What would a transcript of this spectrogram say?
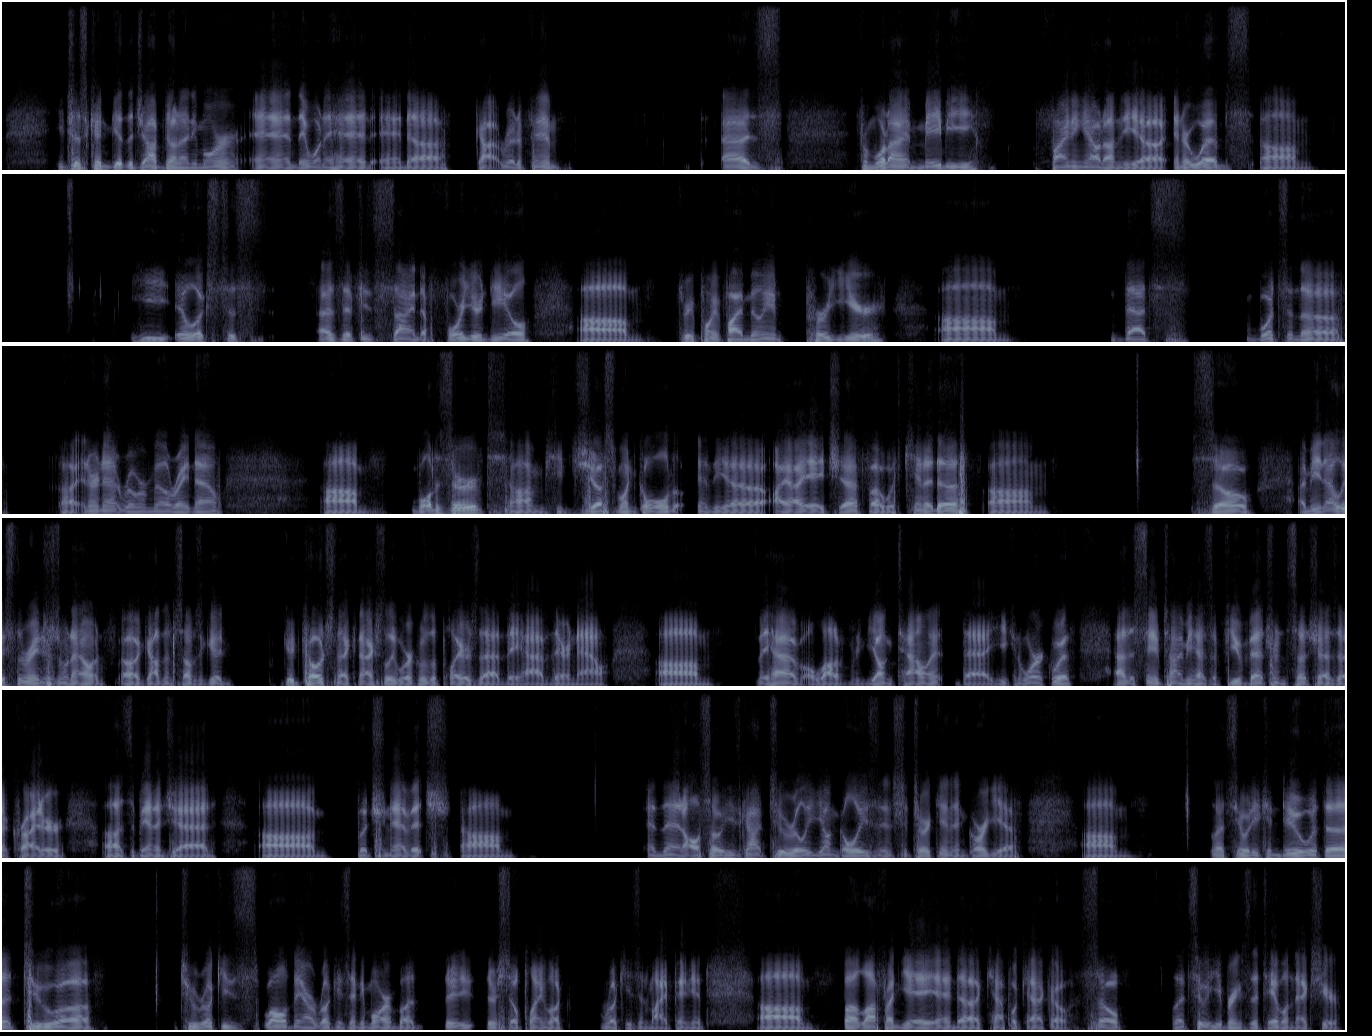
he just couldn't get the job done anymore, and they went ahead and uh, got rid of him as from what I maybe finding out on the uh, interwebs, um, he it looks to as if he's signed a four-year deal, um, 3.5 million per year. Um, that's what's in the uh, internet rumor mill right now. Um, well deserved. Um, he just won gold in the uh, IIHF uh, with Canada. Um, so, I mean, at least the Rangers went out and uh, got themselves a good, good coach that can actually work with the players that they have there now. Um, they have a lot of young talent that he can work with. At the same time, he has a few veterans such as uh, Kreider, uh, Zibanejad, um, Buchnevich, um, and then also he's got two really young goalies in Shesterkin and Georgiev. Um, let's see what he can do with the two uh, two rookies. Well, they aren't rookies anymore, but they they're still playing like rookies in my opinion. Um, but Lafreniere and uh, Kaapo Kakko. So let's see what he brings to the table next year.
